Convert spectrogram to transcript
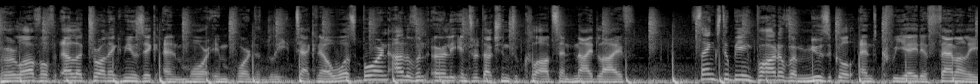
Her love of electronic music and, more importantly, techno was born out of an early introduction to clubs and nightlife, thanks to being part of a musical and creative family.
